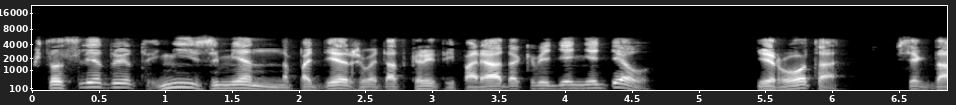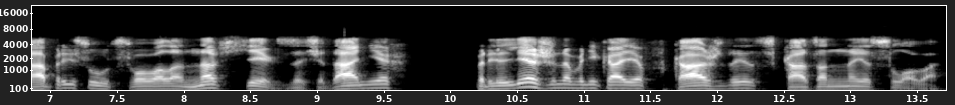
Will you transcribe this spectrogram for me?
что следует неизменно поддерживать открытый порядок ведения дел, и рота всегда присутствовала на всех заседаниях, прилежно вникая в каждое сказанное слово.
